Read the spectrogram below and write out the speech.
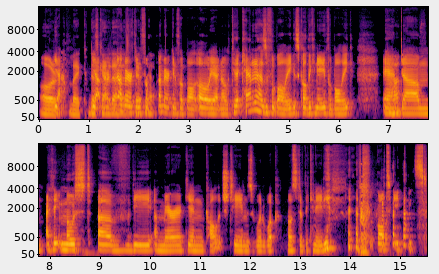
or yeah, like does yeah, Canada American fo- American football? Oh yeah, no, Canada has a football league. It's called the Canadian Football League, and uh-huh. um, I think most of the American college teams would whoop most of the Canadian football teams.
